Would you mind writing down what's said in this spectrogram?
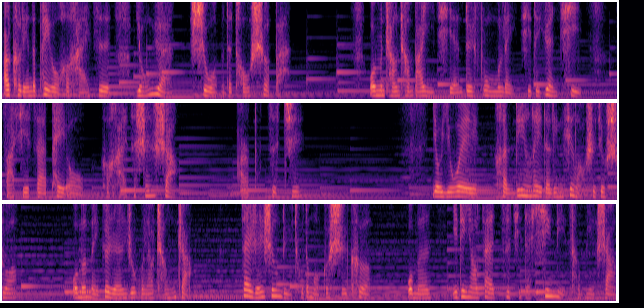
而可怜的配偶和孩子永远是我们的投射板。我们常常把以前对父母累积的怨气发泄在配偶和孩子身上，而不自知。有一位很另类的灵性老师就说：“我们每个人如果要成长，在人生旅途的某个时刻，我们一定要在自己的心理层面上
